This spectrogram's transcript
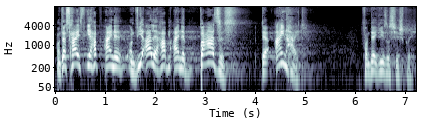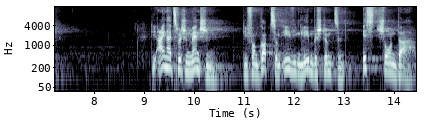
Und das heißt, ihr habt eine, und wir alle haben eine Basis der Einheit, von der Jesus hier spricht. Die Einheit zwischen Menschen, die von Gott zum ewigen Leben bestimmt sind, ist schon da.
